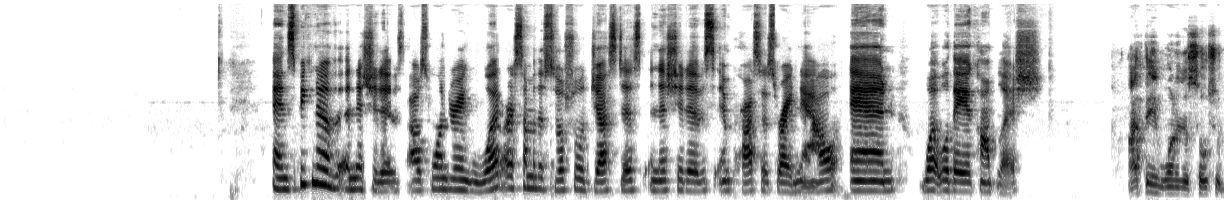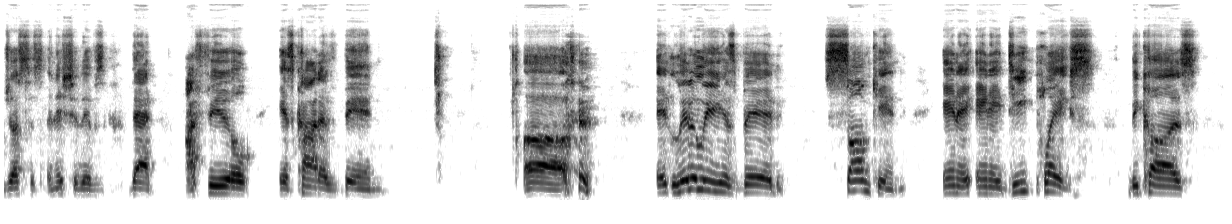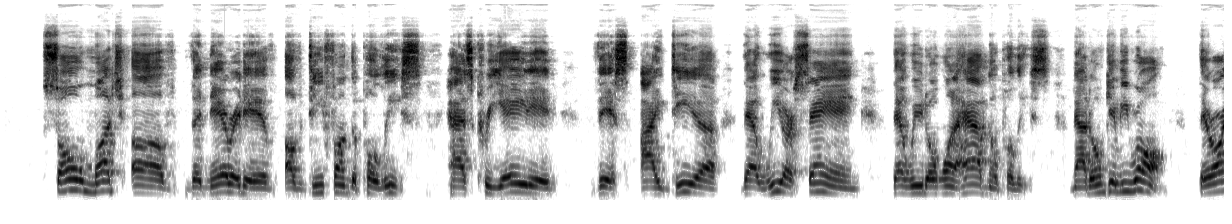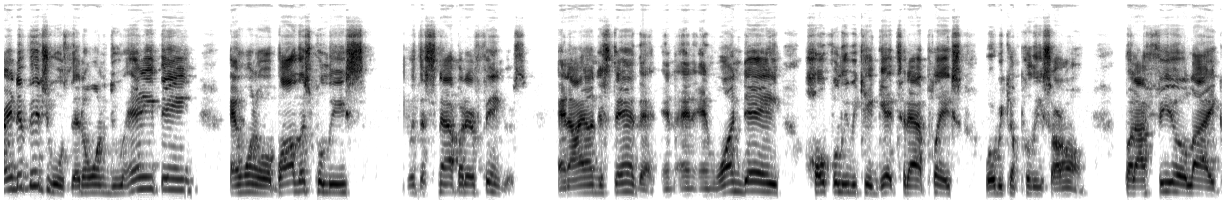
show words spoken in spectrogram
And speaking of initiatives, I was wondering what are some of the social justice initiatives in process right now and what will they accomplish? I think one of the social justice initiatives that I feel is kind of been uh it literally has been sunken in a in a deep place because so much of the narrative of defund the police has created this idea that we are saying that we don't want to have no police. Now, don't get me wrong. There are individuals that don't want to do anything and want to abolish police with the snap of their fingers. And I understand that. And, and, and one day, hopefully, we can get to that place where we can police our own. But I feel like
